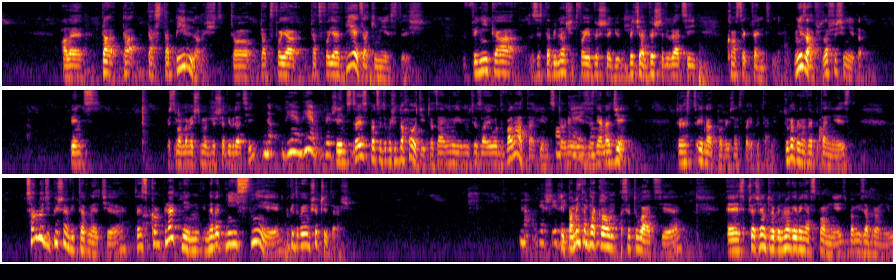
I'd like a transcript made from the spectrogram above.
Ale ta, ta, ta stabilność, to ta twoja, ta twoja wiedza, kim jesteś, wynika ze stabilności twojej wyższej, bycia w wyższej wibracji konsekwentnie. Nie zawsze, zawsze się nie da. Więc, wiesz co mam na myśli mówiąc wyższej wibracji? No wiem, wiem, wiesz, Więc to jest proces, do tego się dochodzi. To zajmuje, mi to zajęło dwa lata, więc to nie Okej, jest z no dnia na dzień. To jest jedna odpowiedź na Twoje pytanie. Druga odpowiedź na Twoje pytanie jest, co ludzie piszą w internecie, to jest kompletnie, nawet nie istnieje, dopóki tego nie przeczytasz. No wiesz, I jeżeli... pamiętam to jest taką sytuację e, z przyjacielem, którego nie mogę imienia wspomnieć, bo mi zabronił,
